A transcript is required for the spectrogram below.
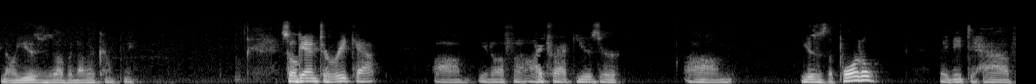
you know, users of another company. So again, to recap, um, you know, if an ITRAK user um, uses the portal, they need to have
